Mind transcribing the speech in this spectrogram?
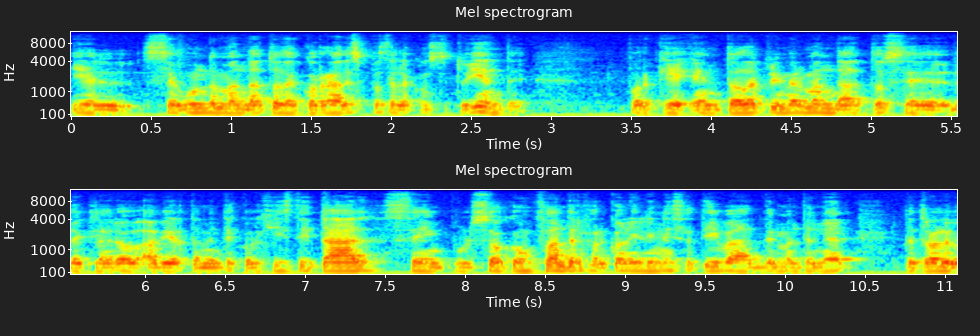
y el segundo mandato de Correa después de la constituyente, porque en todo el primer mandato se declaró abiertamente ecologista y tal, se impulsó con Fander Falcone la iniciativa de mantener el petróleo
